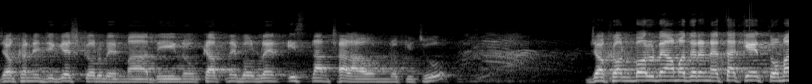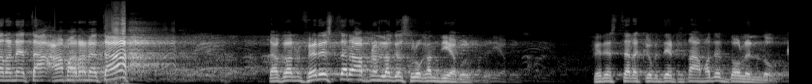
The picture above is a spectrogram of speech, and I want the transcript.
যখনই জিজ্ঞেস করবে, মা দিন আপনি বলবেন, ইসলাম ছাড়া অন্য কিছু? যখন বলবে, আমাদের নেতাকে তোমার নেতা, আমার নেতা? তখন ফেরেস্তারা আপনার লোকের স্লোগান দিয়ে বলবে। ফেরেস্তারা কেউ এটা তো আমাদের দলের লোক।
